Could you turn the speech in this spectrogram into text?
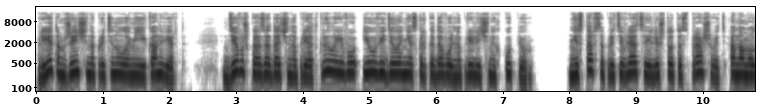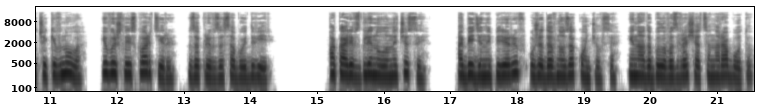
При этом женщина протянула Мии конверт. Девушка озадаченно приоткрыла его и увидела несколько довольно приличных купюр. Не став сопротивляться или что-то спрашивать, она молча кивнула и вышла из квартиры, закрыв за собой дверь. Акари взглянула на часы. Обеденный перерыв уже давно закончился, и надо было возвращаться на работу.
